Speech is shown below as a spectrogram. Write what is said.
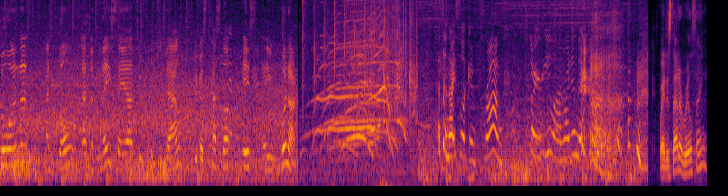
doing it and don't let the naysayer to put you down because Tesla is a winner. That's a nice looking frunk. Throw your Elon right in there. Wait, is that a real thing?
